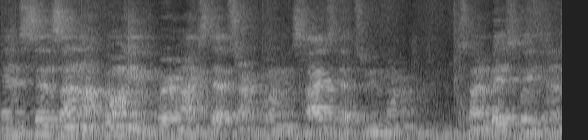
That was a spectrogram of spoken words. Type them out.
And since I'm not going anywhere, my steps aren't going in side steps anymore. So I'm basically in a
